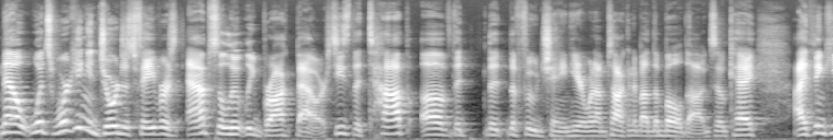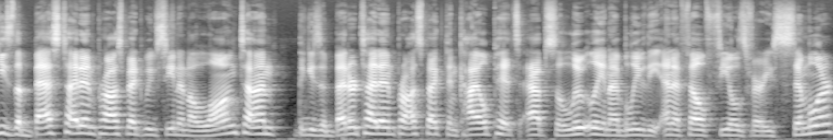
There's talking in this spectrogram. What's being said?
Now, what's working in Georgia's favor is absolutely Brock Bowers. He's the top of the, the, the, food chain here when I'm talking about the Bulldogs, okay? I think he's the best tight end prospect we've seen in a long time. I think he's a better tight end prospect than Kyle Pitts, absolutely. And I believe the NFL feels very similar.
